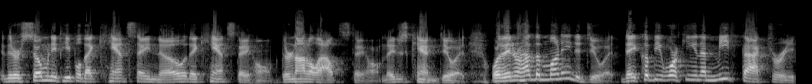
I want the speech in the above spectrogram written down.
there are so many people that can't say no. They can't stay home. They're not allowed to stay home. They just can't do it. Or they don't have the money to do it. They could be working in a meat factory,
